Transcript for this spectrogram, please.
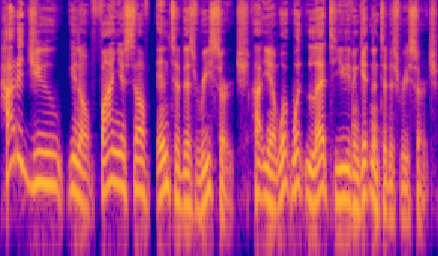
How did you, you know, find yourself into this research? How, you know, what, what led to you even getting into this research?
